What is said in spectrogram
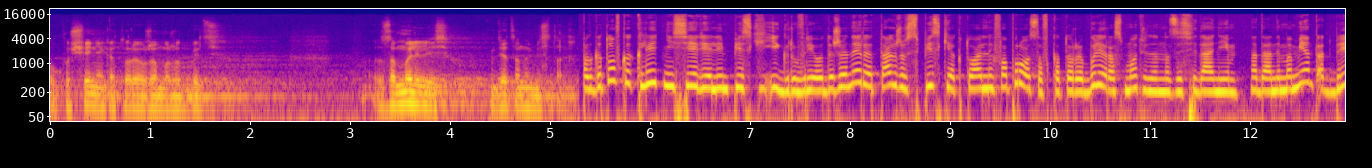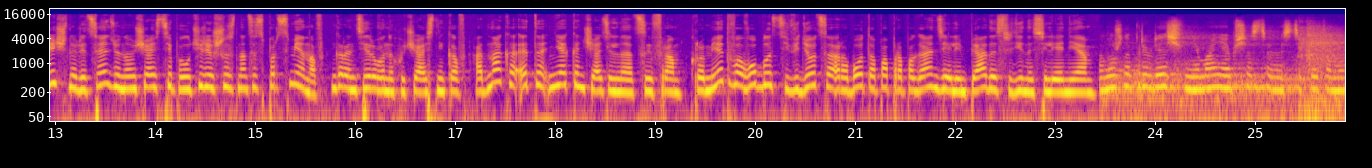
упущение, которое уже может быть замылились где-то на местах. Подготовка к летней серии Олимпийских игр в Рио-де-Жанейро также в списке актуальных вопросов, которые были рассмотрены на заседании. На данный момент отбречную лицензию на участие получили 16 спортсменов, гарантированных участников. Однако это не окончательная цифра. Кроме этого, в области ведется работа по пропаганде Олимпиады среди населения. Нужно привлечь внимание общественности к этому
